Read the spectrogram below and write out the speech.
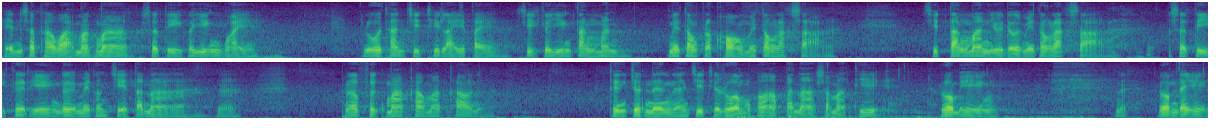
เห็นสภาวะมาก ๆ สติก็ยิ่งไวรู้ทันจิตที่ไหลไป จิตก็ยิ่งตั้งมั่น ไม่ต้องประคองไม่ต้องรักษา จิตตั้งมั่นอยู่โดยไม่ต้องรักษา สติเกิดเองโดยไม่ต้องเจตนานะเราฝึกมากเข้ามากเข้าเนี่ยถึงจุดหนึ่งนะจิตจะรวมเข้าอัปปนาสมาธิรวมเองรวมได้เอง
